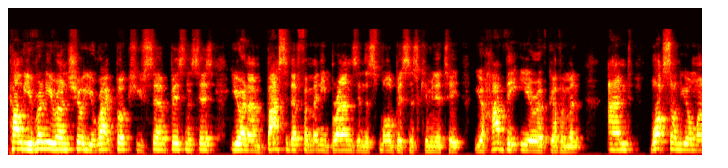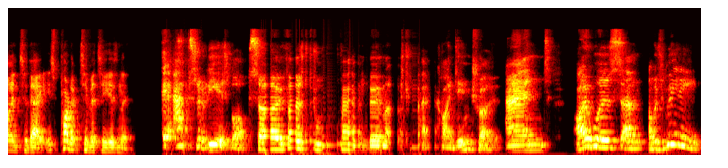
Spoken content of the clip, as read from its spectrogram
Carl, you run your own show, you write books, you serve businesses, you're an ambassador for many brands in the small business community, you have the ear of government. And what's on your mind today? It's productivity, isn't it? It absolutely is, Bob. So, first of all, thank you very much for that kind intro. And I was um, I was really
